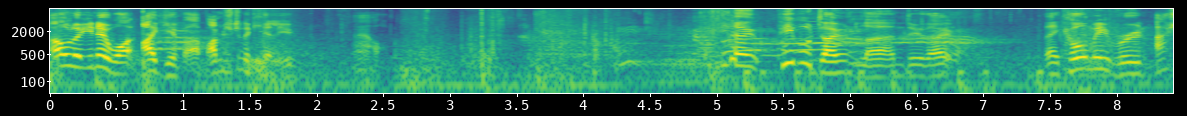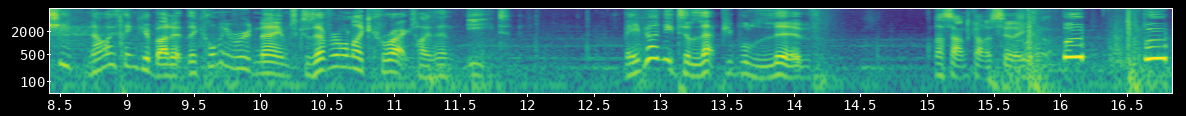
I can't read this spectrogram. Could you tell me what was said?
Oh, look, you know what? I give up. I'm just going to kill you. Ow. You know, people don't learn, do they? They call me rude. Actually, now I think about it, they call me rude names because everyone I correct, I then eat. Maybe I need to let people live. That sounds kind of silly. Boop, boop,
